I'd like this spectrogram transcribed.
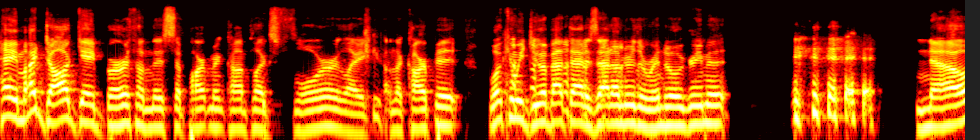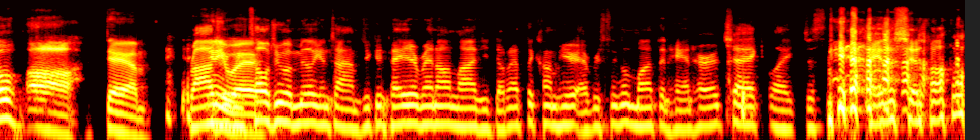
Hey, my dog gave birth on this apartment complex floor, like on the carpet. What can we do about that? Is that under the rental agreement? No. Oh, damn. Roger, Anyway. we told you a million times. You can pay your rent online. You don't have to come here every single month and hand her a check. Like, just pay the shit online.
